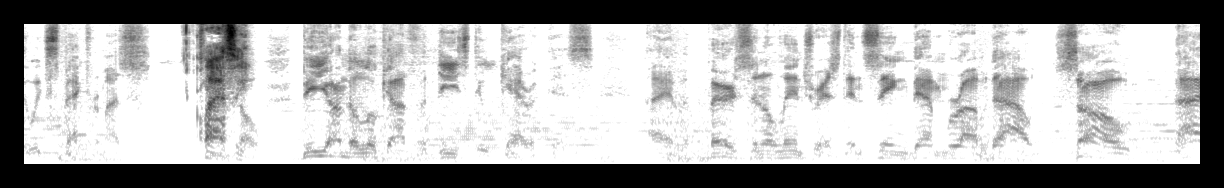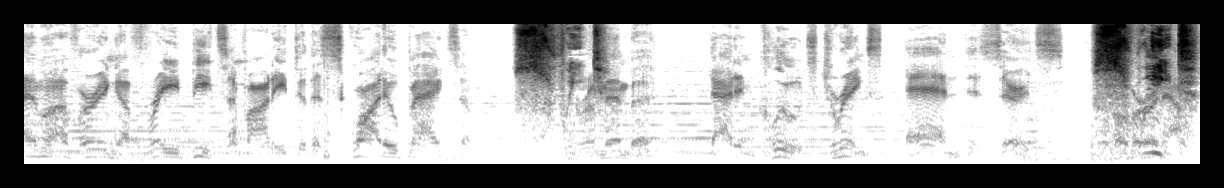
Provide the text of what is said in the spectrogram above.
to expect from us. Classy. Also, be on the lookout for these two characters. I have a personal interest in seeing them rubbed out, so I'm offering a free pizza party to the squad who bags them. Sweet, Remember, that includes drinks and desserts. Over and out. sweet.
